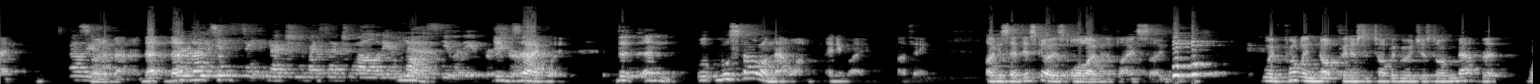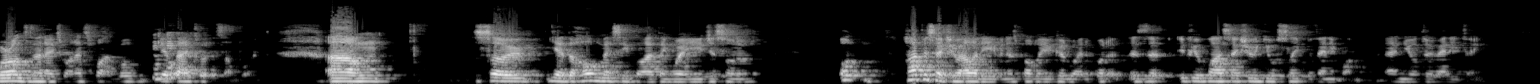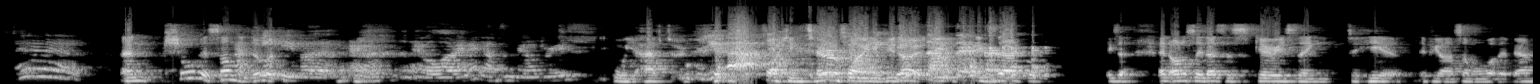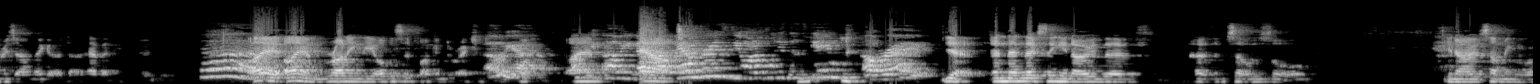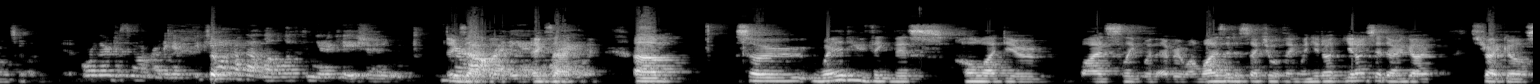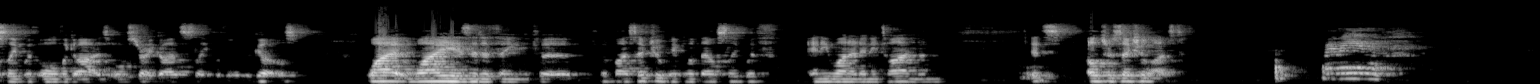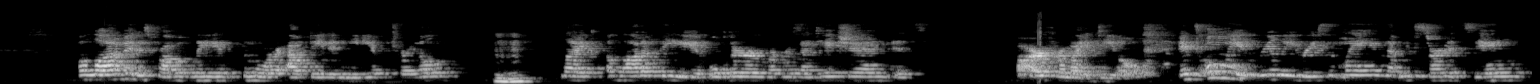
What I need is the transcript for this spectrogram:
oh, sort yeah. of banner. That that There's that's an instant connection to bisexuality and Yeah. promiscuity for sure. exactly. The, and we'll, we'll start on that one anyway. I think, like I said, this goes all over the place. So we've probably not finished the topic we were just talking about, but we're on to the next one. It's fine. We'll get back to it at some point. Um, so yeah, the whole messy bi thing, where you just sort of, well, hypersexuality even is probably a good way to put it. Is that if you're bisexual, you'll sleep with anyone and you'll do anything. Yeah, And sure, there's some that I'm it. kinky, but I have a line. I got some boundaries. Well, you have to. You have to. fucking terrifying if you don't. too many kids out there. Exactly. Exactly. And honestly, that's the scariest thing to hear if you ask someone what their boundaries are and they go, I don't have any. Ah. I, I am running the opposite fucking direction. oh yeah. I am, oh, you got out. no boundaries? Do you want to play this game? All right. yeah. And then next thing you know, they've hurt themselves or, you know, something wrong's going on. Or they're just not ready. If, if you don't have that level of communication, you're exactly. not ready. Anyway. Exactly. Um, so, where do you think this whole idea of why sleep with everyone? Why is it a sexual thing when you don't you don't sit there and go straight girls sleep with all the guys or straight guys sleep with all the girls? Why why is it a thing for, for bisexual people that they'll sleep with anyone at any time and it's ultra sexualized? I mean, a lot of it is probably the more outdated media portrayal. Mm-hmm. Like a lot of the older representation is far from ideal. It's only really recently that we've started seeing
